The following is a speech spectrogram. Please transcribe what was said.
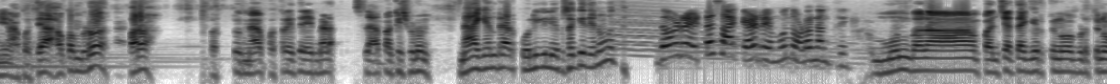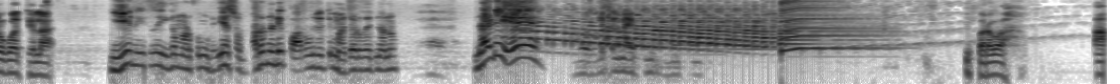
ನೀ ಹಾಕೋತ್ಯಾ? ಹಾಕೊಂಡ್ಬಿಡು ಬರ. ಒಟ್ಟು ಮ್ಯಾಗ ಪತ್ರ ಐತೆ ಏನ್ ಬೇಡ. ಸ್ಲ್ಯಾಪ್ ಹಾಕಿಸ್ಬಿಡು ಮ್ಯಾಗ ಏನ್ರ ಎರಡು ಕೋಲಿಗಿಲಿ ಎಬ್ಸಕಿದೇನು ಮತ್ತೆ? ಗೌಡ್ರ ಇಟ್ಟ ಸಾಕ್ ಹೇಳ್ರಿ ಮುಂದ್ ನೋಡೋಣಂತ್ರಿ. ಮುಂದ ನಾ ಪಂಚಾಯತ್ಯಾಗ ಇರ್ತೀನೋ ಬಿಡ್ತೀನೋ ಗೊತ್ತಿಲ್ಲ. ಏನೈತದ ಈಗ ಮಾಡ್ಕೊಂಬಿಡಿ ಏ ಸ್ವಲ್ಪ ನಡಿ ಪಾರ್ವನ್ ಜೊತೆ ಮಾತಾಡ್ದೈತಿ ನಾನು. ನಡಿ. ಪರವ ಆ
